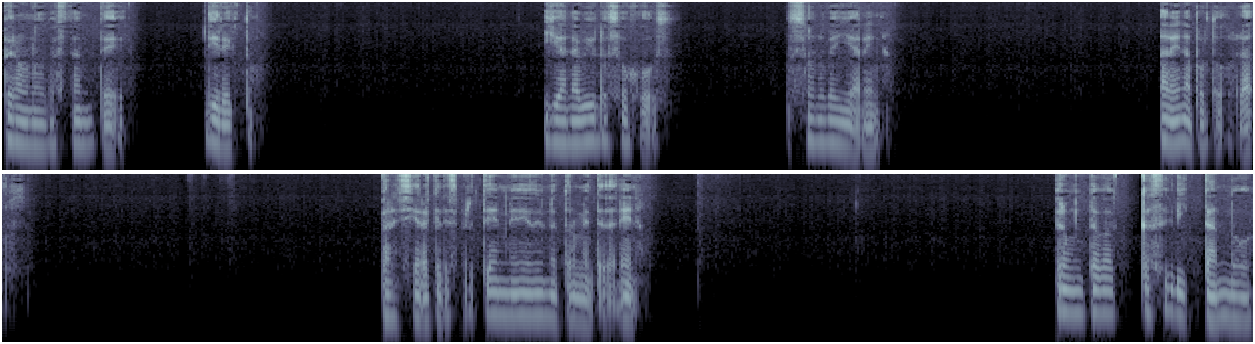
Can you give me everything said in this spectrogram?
pero no bastante directo y al abrir los ojos solo veía arena. Arena por todos lados. Pareciera que desperté en medio de una tormenta de arena. Preguntaba casi gritando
